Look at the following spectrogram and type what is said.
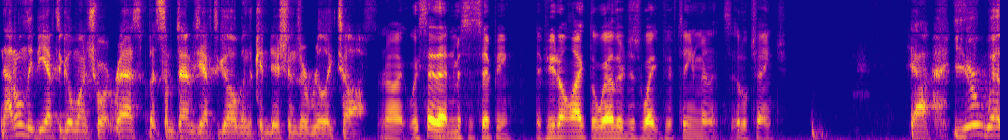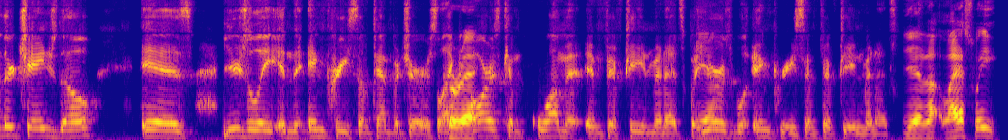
not only do you have to go on short rest, but sometimes you have to go when the conditions are really tough. Right. We say that in Mississippi. If you don't like the weather, just wait 15 minutes. It'll change. Yeah, your weather change though is usually in the increase of temperatures. Like Correct. ours can plummet in 15 minutes, but Yeah. yours will increase in 15 minutes. Yeah, last week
